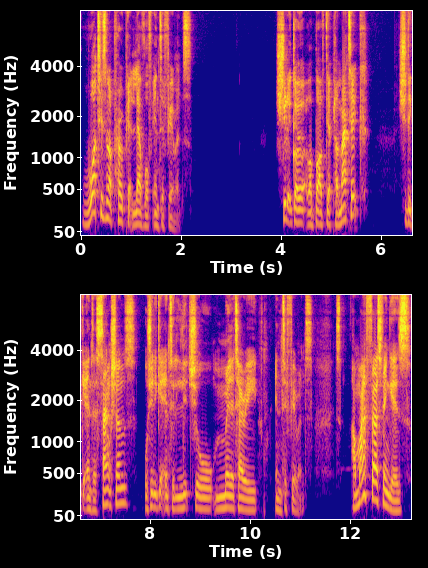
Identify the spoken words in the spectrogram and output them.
What is an appropriate level of interference? Should it go above diplomatic? Should it get into sanctions? Or should it get into literal military interference? And uh, my first thing is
